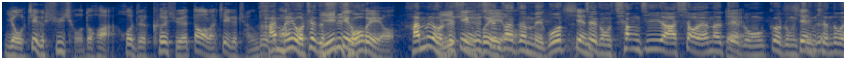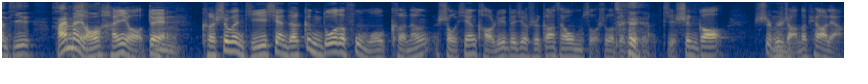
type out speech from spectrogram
有这个需求的话，或者科学到了这个程度，还没有这个需求，一定会有，还没有这需求。现在在美国这种枪击啊、校园的这种各种精神的问题还没有，很有对。可是问题现在更多的父母可能首先考虑的就是刚才我们所说的这个，这身高是不是长得漂亮，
